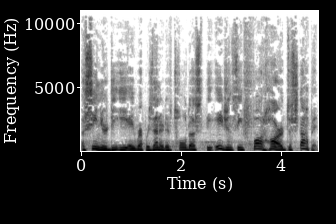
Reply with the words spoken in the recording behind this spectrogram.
A senior DEA representative told us the agency fought hard to stop it,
